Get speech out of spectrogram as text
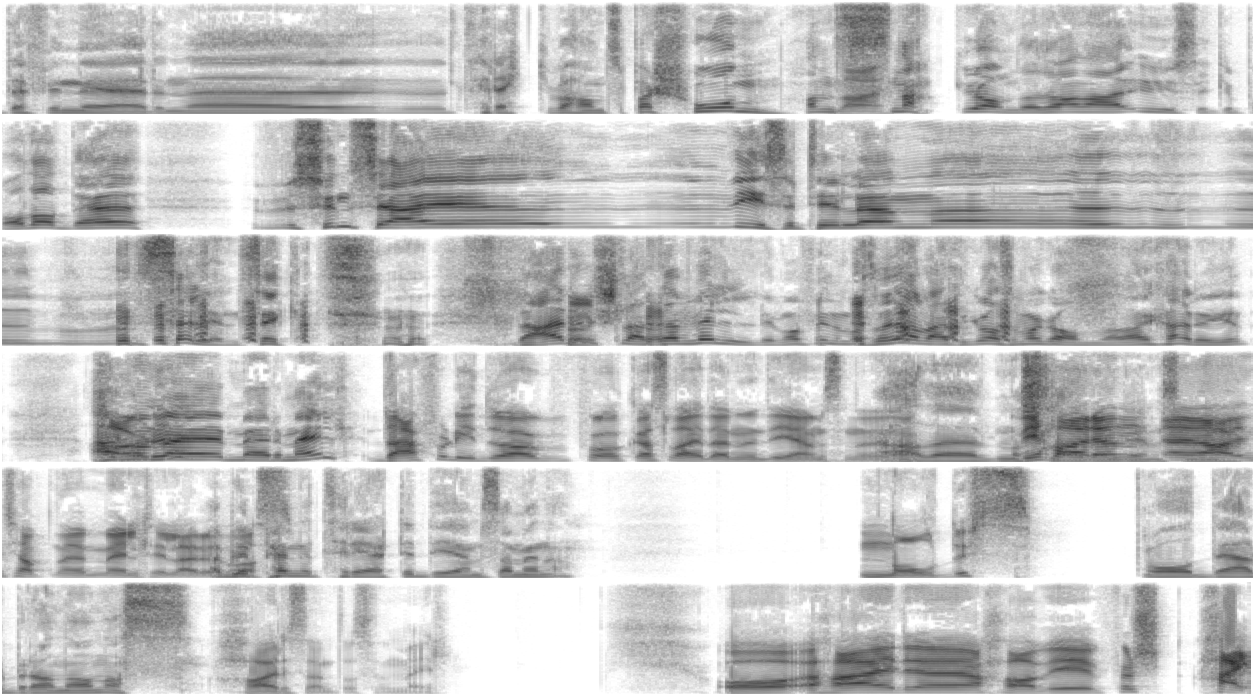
definerende trekk ved hans person. Han Nei. snakker jo om det, så han er usikker på det. og Det syns jeg eh, viser til en uh, selvinnsikt. Der sleit jeg veldig med å finne meg så Jeg veit ikke hva som er galt med deg. Herregud. Er det du? noe mer, mail? Det er fordi du har, folk har slida i DM-ene. Ja, Vi har en, jeg har en kjapp mail til her. Jeg blir penetrert i DMs-a mine. Noldus. Og det er bra navn, ass. har sendt oss en mail. Og her uh, har vi først Hei!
